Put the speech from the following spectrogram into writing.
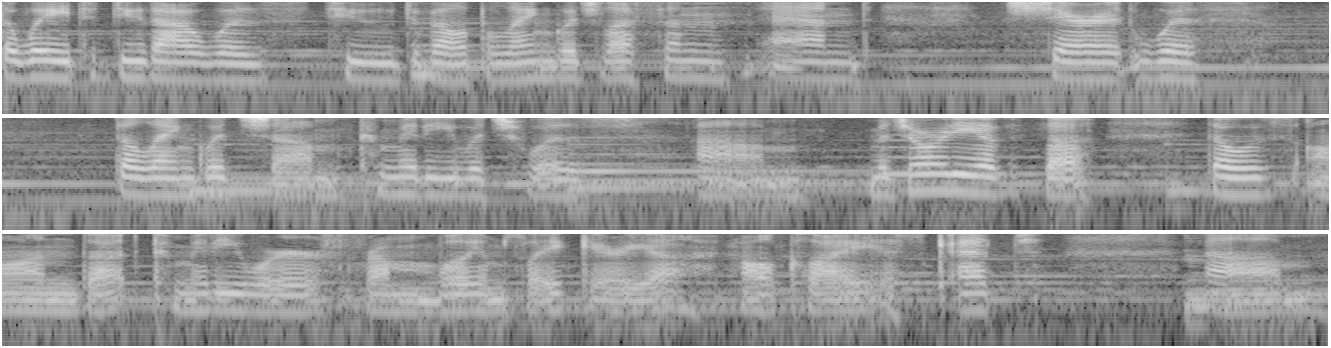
the way to do that was to develop a language lesson and share it with the language um, committee, which was um, majority of the those on that committee were from Williams Lake area, Alkali, Esquet, um,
